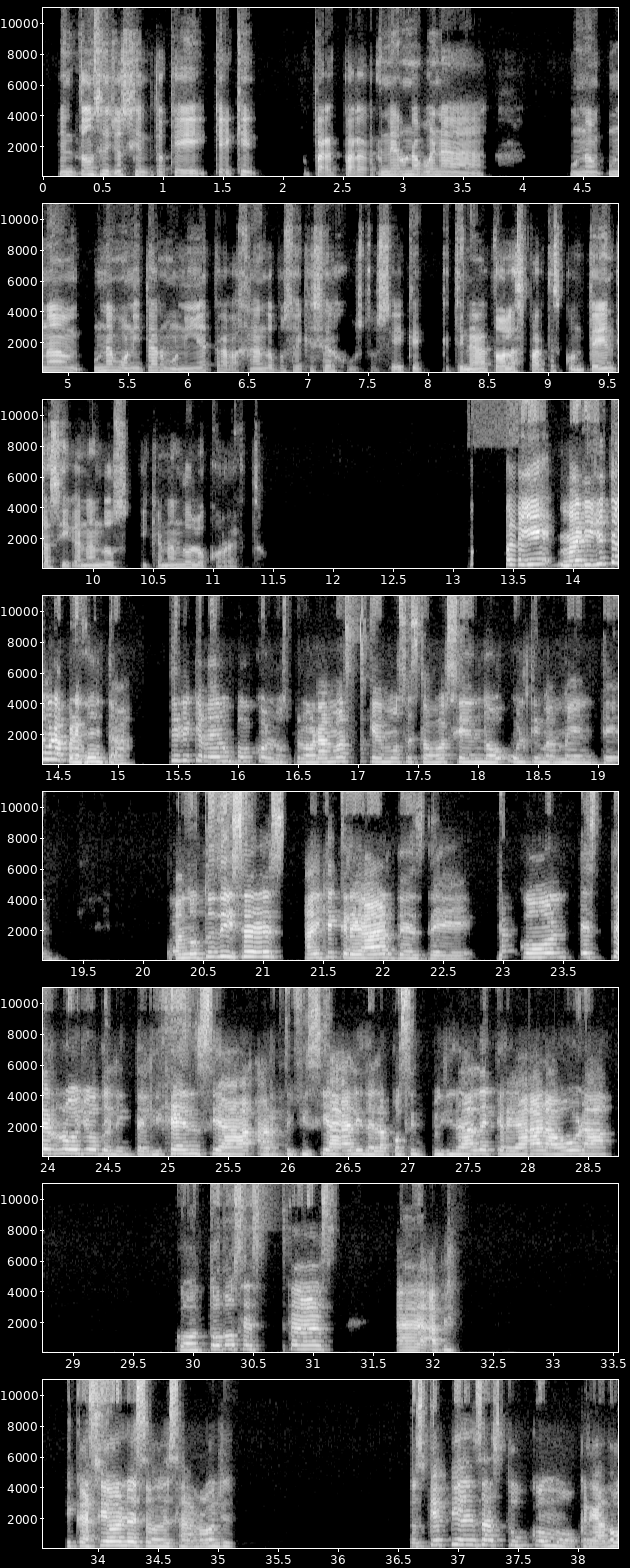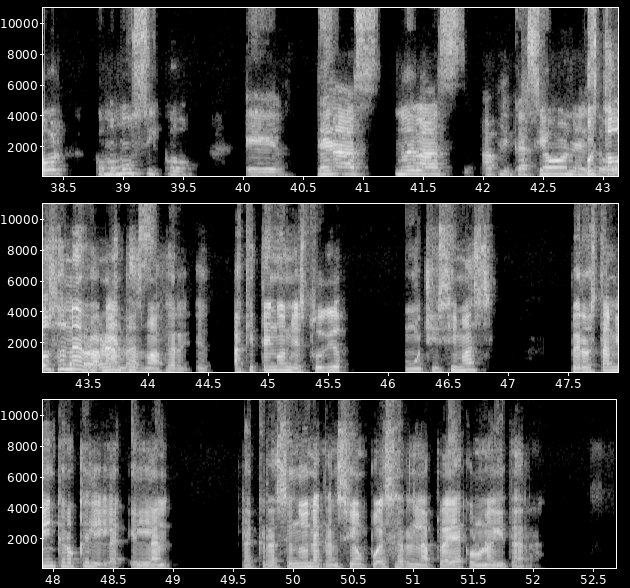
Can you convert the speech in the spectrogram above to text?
Entonces yo siento que, que, que para, para tener una buena una, una, una, bonita armonía trabajando, pues hay que ser justos, hay que, tener a todas las partes contentas y ganando, y ganando lo correcto. Oye, Mario, yo tengo una pregunta. Tiene que ver un poco con los programas que hemos estado haciendo últimamente. Cuando tú dices hay que crear desde con este rollo de la inteligencia artificial y de la posibilidad de crear ahora con todas estas uh, aplicaciones aplicaciones o desarrollos. ¿Qué piensas tú como creador, como músico, eh, de las nuevas aplicaciones? Pues o- todos son herramientas? Mafer. Eh, Aquí tengo en mi estudio muchísimas, pero también creo que la, la- la creación de una canción puede ser en la playa con una guitarra.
